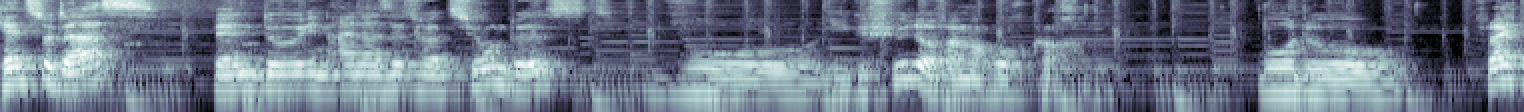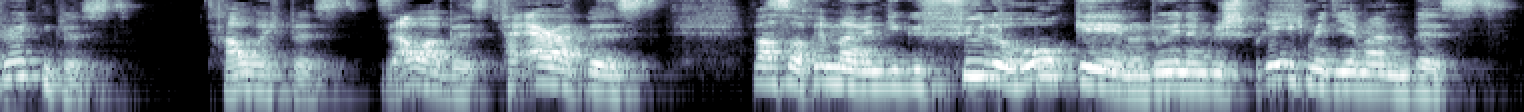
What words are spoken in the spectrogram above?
Kennst du das, wenn du in einer Situation bist, wo die Gefühle auf einmal hochkochen? Wo du vielleicht wütend bist, traurig bist, sauer bist, verärgert bist, was auch immer, wenn die Gefühle hochgehen und du in einem Gespräch mit jemandem bist,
